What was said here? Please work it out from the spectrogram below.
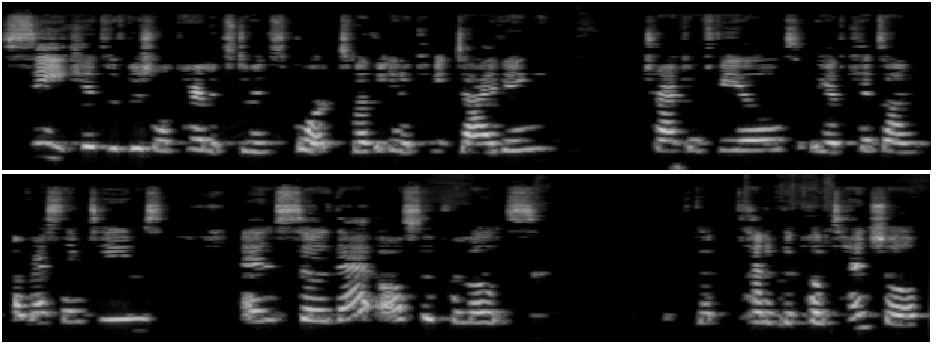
see kids with visual impairments doing sports, whether, you know, it could be diving, track and field. We have kids on uh, wrestling teams. And so that also promotes the kind of the potential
